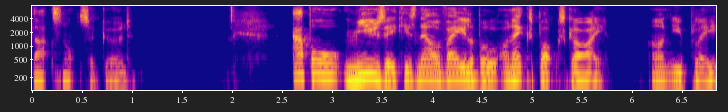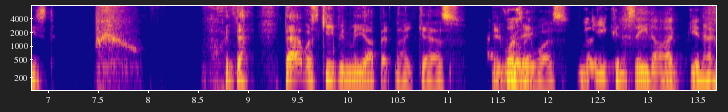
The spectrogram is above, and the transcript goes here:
that's not so good. Apple Music is now available on Xbox Guy. Aren't you pleased? That, that was keeping me up at night, Gaz. It Was really it? was. Well, you can see that I, you know,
